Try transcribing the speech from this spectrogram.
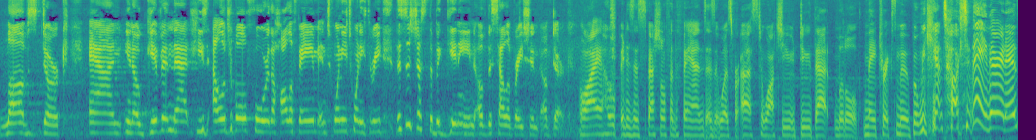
loves Dirk. And, you know, given that he's eligible for the Hall of Fame in 2023, this is just the beginning of the celebration of Dirk. Well, I hope it is as special for the fans as it was for us to watch you do that little Matrix move. But we can't talk today. There it is.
